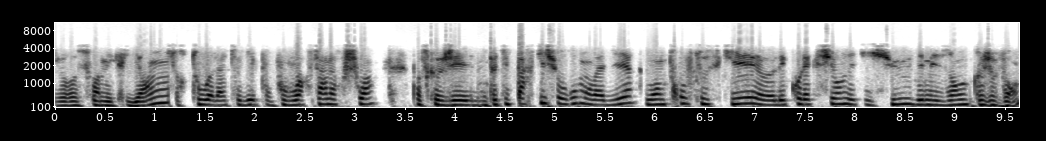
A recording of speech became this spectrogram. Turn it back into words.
je reçois mes clients, surtout à l'atelier pour pouvoir faire leur choix, parce que j'ai une petite partie showroom, on va dire, où on trouve tout ce qui est euh, les collections des tissus, des maisons que je vends.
